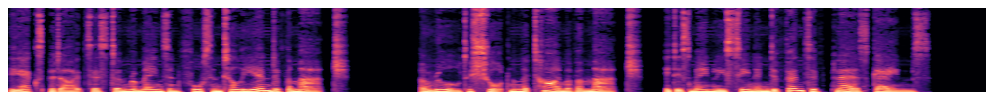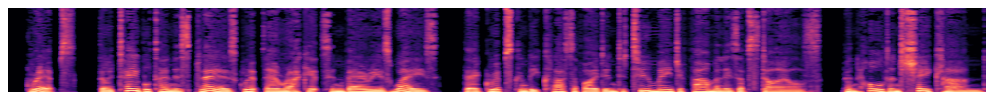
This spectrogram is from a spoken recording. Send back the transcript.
the expedite system remains in force until the end of the match. A rule to shorten the time of a match, it is mainly seen in defensive players' games. Grips Though table tennis players grip their rackets in various ways, their grips can be classified into two major families of styles, penhold and shakehand.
